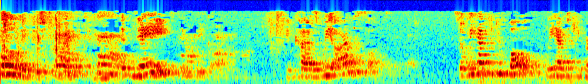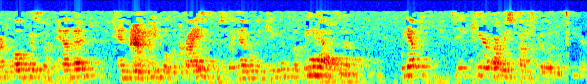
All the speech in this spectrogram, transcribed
totally destroyed and in days. It would be gone. Because we are the salt. So we have to do both. We have to keep our focus on heaven and bring people of Christ and to the heavenly kingdom, but we have to we have to take care of our responsibilities here.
